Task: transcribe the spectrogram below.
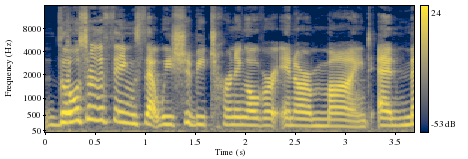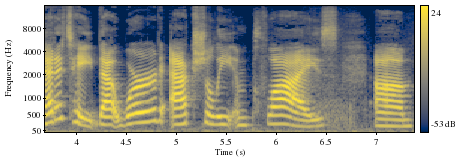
those are the things that we should be turning over in our mind. And meditate, that word actually implies. Um,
